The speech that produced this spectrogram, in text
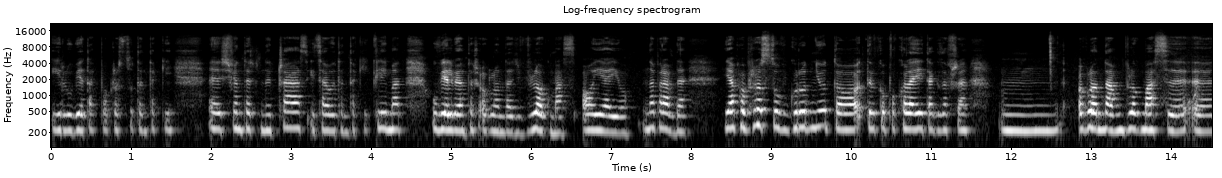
I lubię tak po prostu ten taki e, świąteczny czas i cały ten taki klimat. Uwielbiam też oglądać vlogmas. Ojeju, naprawdę. Ja po prostu w grudniu to tylko po kolei tak zawsze mm, oglądam vlogmasy e,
